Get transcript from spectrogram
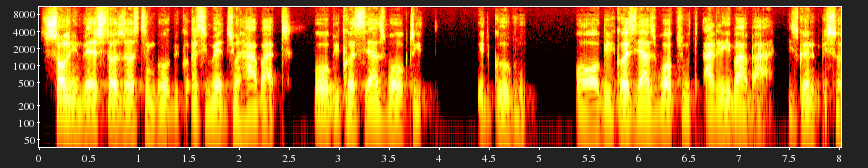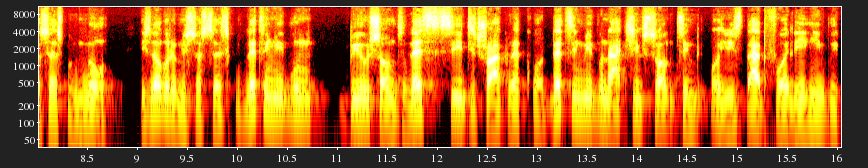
Some investors just think, oh, because he went to Harvard, oh, because he has worked with, with Google, or because he has worked with Alibaba, he's going to be successful. No, he's not going to be successful. Let him even build something. Let's see the track record. Let him even achieve something before you start foiling him with,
